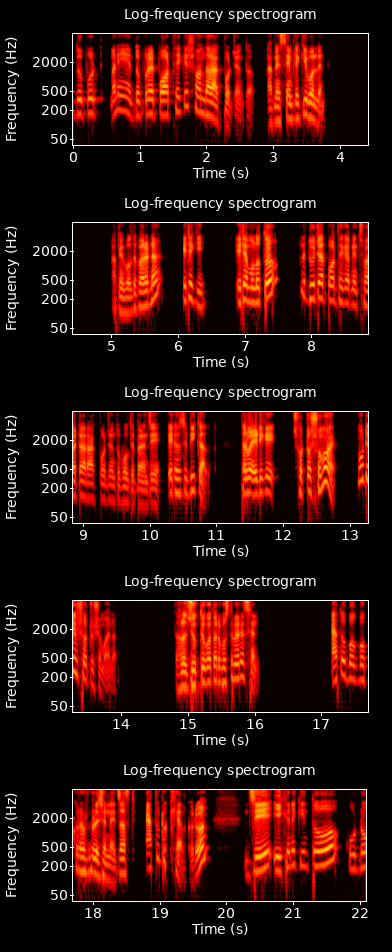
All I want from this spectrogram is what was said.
দুপুর মানে দুপুরের পর থেকে সন্ধ্যার আগ পর্যন্ত। আপনি সিম্পলি কি বললেন? আপনি বলতে পারেন না? এটা কি? এটা মূলত মানে দুইটার পর থেকে আপনি ছয়টার আগ পর্যন্ত বলতে পারেন যে এটা হচ্ছে বিকাল। তার মানে এটিকে ছোট্ট সময় মোটেও ছোট্ট সময় না। তাহলে যুক্তিকতাটা বুঝতে পেরেছেন? এত বকবক করার প্রয়োজন নেই। জাস্ট এতটুকু খেয়াল করুন যে এখানে কিন্তু কোনো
